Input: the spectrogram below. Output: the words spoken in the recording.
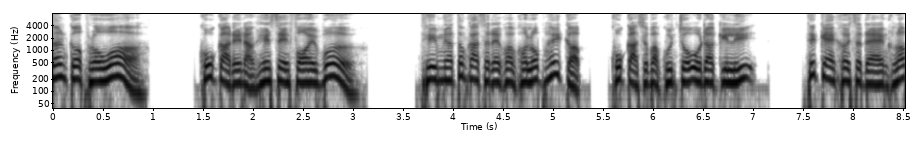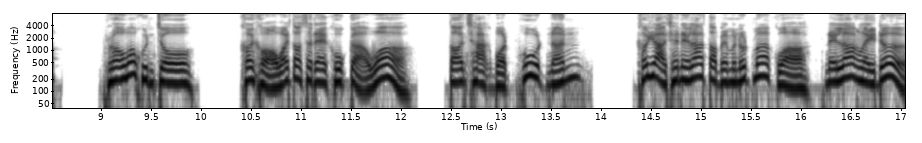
นั่นก็เพราะว่าคุกะในหนัง h e s e Forever ทีมงานต้องการแสดงความเคารพให้กับคุกะฉบับคุณโจโอดากิริ ที่แกเคยแสดงครับ เพราะว่าคุณโจเคยขอไว้ตอนแสดงคุกะว่า ตอนฉากบทพูดนั้น เขาอยากใช้ในร่างตอนเป็นมนุษย์มากกว่าในร่างไรเดอร์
